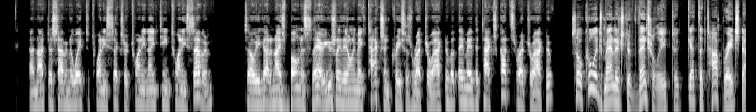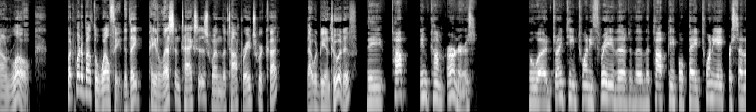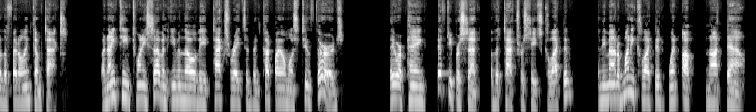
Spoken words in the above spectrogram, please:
and not just having to wait to 26 or 2019, 27. So you got a nice bonus there. Usually they only make tax increases retroactive, but they made the tax cuts retroactive. So Coolidge managed eventually to get the top rates down low. But what about the wealthy? Did they pay less in taxes when the top rates were cut? That would be intuitive. The top income earners, who uh, in 1923, the, the, the top people paid 28% of the federal income tax. By 1927, even though the tax rates had been cut by almost two thirds, they were paying 50% of the tax receipts collected, and the amount of money collected went up, not down.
